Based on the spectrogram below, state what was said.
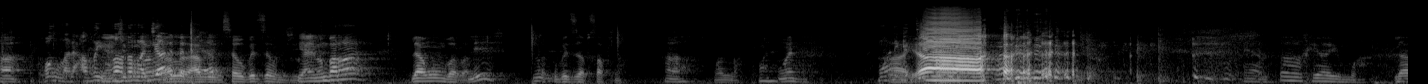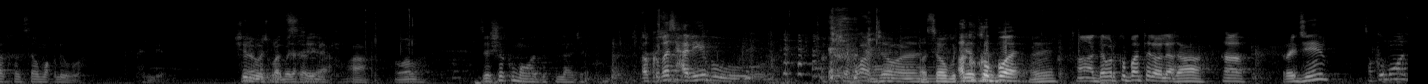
ها. والله العظيم يعني هذا الرجال والله العظيم نسوي بيتزا ونجي. يعني من برا؟ لا مو من برا. ليش؟ أكو بيتزا بصفنا. ها. والله. وين؟ مو أنا هاي قلت- آه. اخ يا يمه لا خلينا نسوي مقلوبة بهالليل شنو الوجبات السريعة؟ آه. والله زين شكو مواد بالثلاجه؟ أكو بس حليب و شغلات جوا أسوي أكو كبه إيه ها دور كبه أنت لو لا؟ لا ها رجيم؟ أكو موز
